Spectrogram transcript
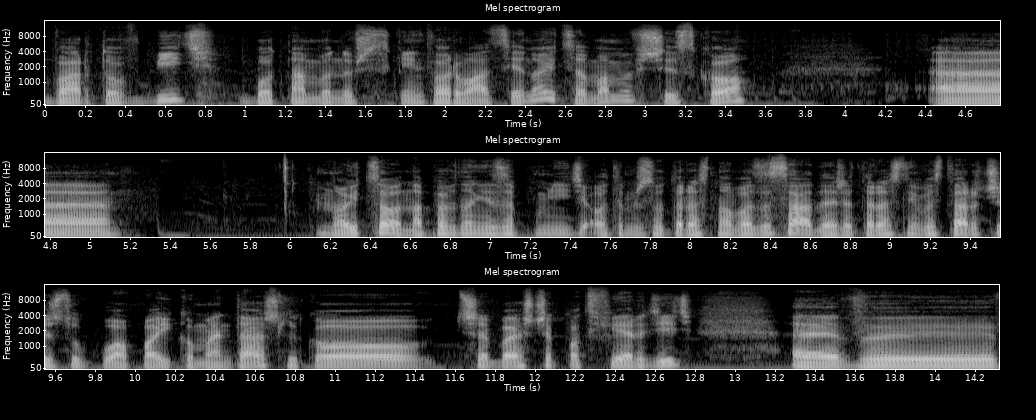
warto wbić, bo tam będą wszystkie informacje. No i co, mamy wszystko. Eee, no i co, na pewno nie zapomnijcie o tym, że są teraz nowe zasady, że teraz nie wystarczy sub, łapa i komentarz, tylko trzeba jeszcze potwierdzić, e, w,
